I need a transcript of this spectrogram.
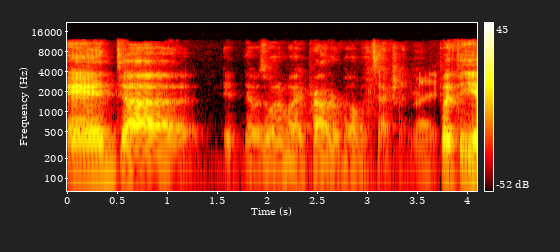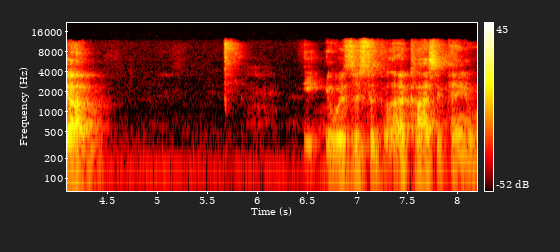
and uh, it, that was one of my prouder moments, actually. Right. But the um, it, it was just a, a classic thing of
